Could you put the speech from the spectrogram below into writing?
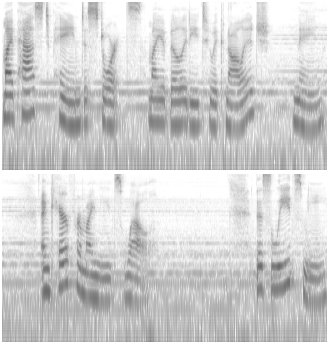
My past pain distorts my ability to acknowledge, name, and care for my needs well. This leads me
